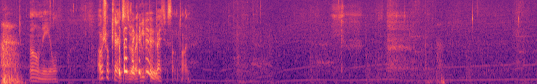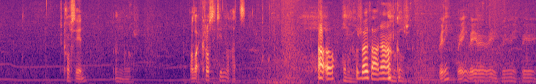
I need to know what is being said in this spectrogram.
Oh, Neil. I wish your clearances were like a little bit better sometime. Cross in. Oh my god. I was like, cross it in, lads. Uh oh. Oh my god. We're god. both out now. Oh my god. Really? Really? Really? Really? Really? Really? Really?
